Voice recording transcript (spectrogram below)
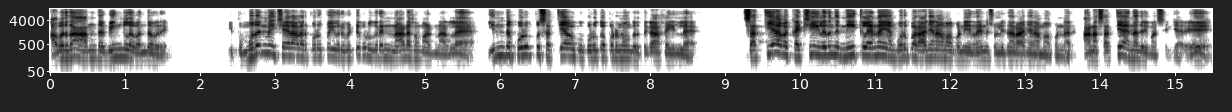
அவர் தான் அந்த விங்ல வந்தவர். இப்ப முதன்மை செயலாளர் பொறுப்பை இவர் விட்டு கொடுக்குறேன்னு நாடகம் ஆடினார்ல இந்த பொறுப்பு சத்யாவுக்கு கொடுக்கப்படணுங்கிறதுக்காக இல்ல. சத்யாவை கட்சியிலிருந்து நீக்கலைன்னா என் பொறுப்பை ராஜினாமா பண்ணிடுறேன்னு சொல்லிதான் ராஜினாமா பண்ணாரு. ஆனா சத்யா என்ன தெரியுமா செஞ்சாரு?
